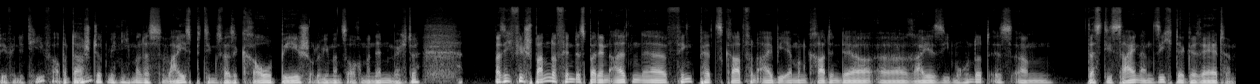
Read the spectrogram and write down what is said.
definitiv, aber da mhm. stört mich nicht mal das weiß beziehungsweise grau, beige oder wie man es auch immer nennen möchte. Was ich viel spannender finde, ist bei den alten äh, ThinkPads, gerade von IBM und gerade in der äh, Reihe 700, ist, ähm, das Design an sich der Geräte.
